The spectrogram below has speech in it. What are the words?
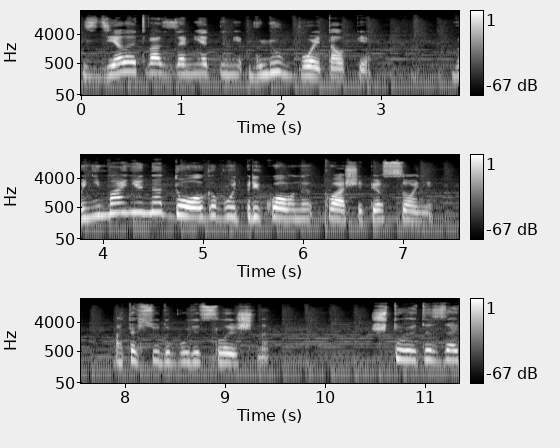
сделает вас заметными в любой толпе. Внимание надолго будет приковано к вашей персоне. Отовсюду будет слышно. Что это за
